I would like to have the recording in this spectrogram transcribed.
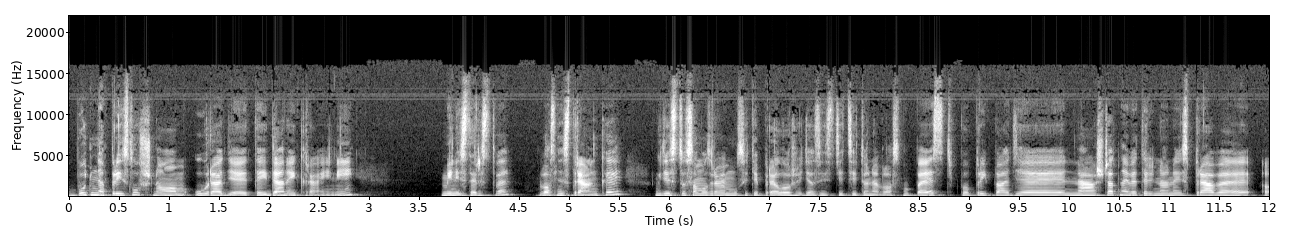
buď na príslušnom úrade tej danej krajiny, ministerstve, vlastne stránke, kde si to samozrejme musíte preložiť a zistiť si to na vlastnú pesť. Po prípade na štátnej veterinárnej správe e,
